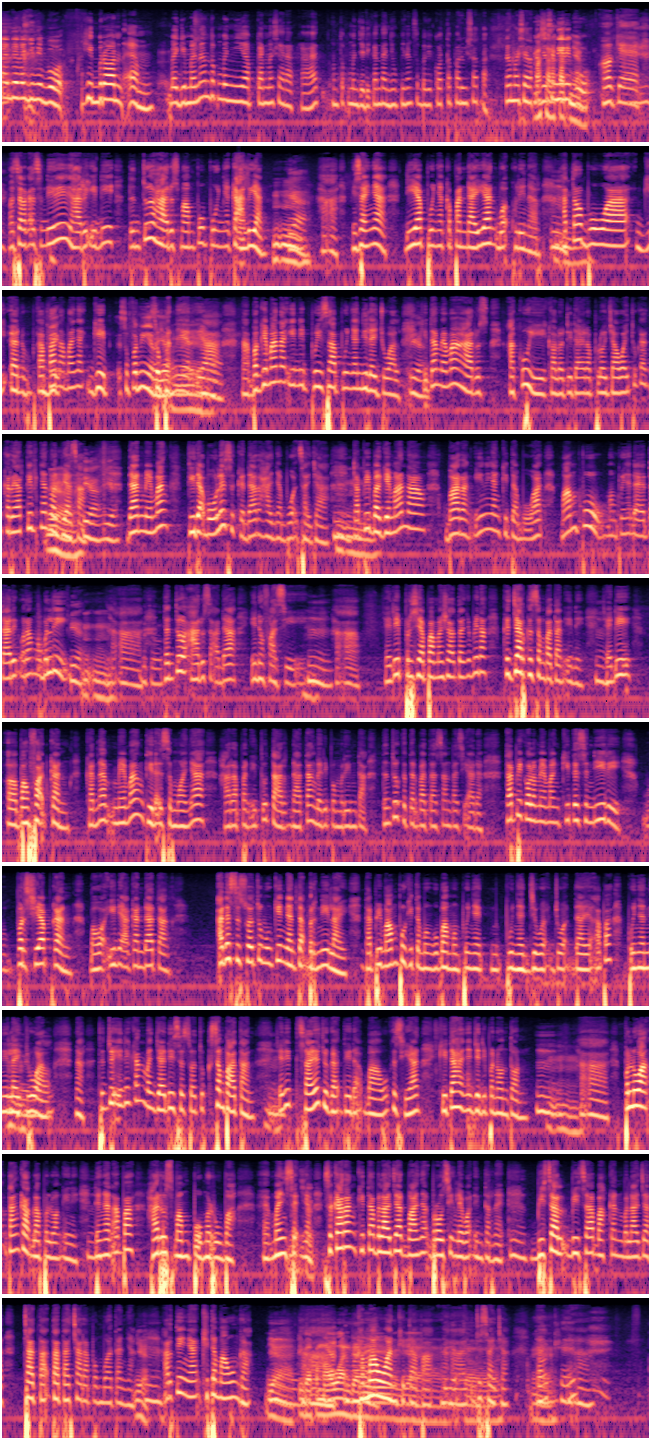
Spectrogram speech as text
Ada lagi nih Bu, Hibron M. Bagaimana untuk menyiapkan masyarakat untuk menjadikan Tanjung Pinang sebagai kota pariwisata? Nah masyarakatnya, sendiri Masyarakatnya, Bu. Bu. Oke, masyarakat sendiri hari ini tentu harus mampu punya keahlian. Mm-mm. Ya. Ha, misalnya dia punya kepandaian buat kuliner atau buat anu, apa Gi- namanya gift Souvenir, souvenir ya. ya. Nah, bagaimana ini bisa punya nilai jual? Iya. Kita memang harus akui kalau di daerah Pulau Jawa itu kan kreatifnya luar Iya. biasa. Iya, iya. Dan memang tidak boleh sekedar hanya buat saja. Tapi bagaimana barang ini yang kita buat mampu mempunyai daya tarik orang mau beli. Iya. Ha-ha. Betul. Tentu harus ada inovasi. Hmm. Jadi persiapan masyarakat Tanjung Pinang kejar kesempatan ini. Hmm. Jadi uh, manfaatkan karena memang tidak semuanya harapan itu tar- datang dari pemerintah. Tentu keterbatasan pasti ada. Tapi kalau memang kita sendiri persiapkan bahwa ini akan datang ada sesuatu mungkin yang tak bernilai tapi mampu kita mengubah mempunyai punya jiwa jual daya apa? Punya nilai jual. Nah tentu ini kan menjadi sesuatu kesempatan. Jadi saya juga tidak mau kesian kita hanya jadi penonton. Hmm. Ha, ha. peluang tangkaplah peluang ini. Dengan apa? Harus mampu merubah eh, mindsetnya. Sekarang kita belajar banyak browsing lewat internet. Bisa bisa bahkan belajar tata tata cara pembuatannya. Iya. artinya kita mau nggak Ya, tinggal Ah, kemauan dari kemauan kita ya, pak Nah, betul. itu saja Dan, Oke. ah.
